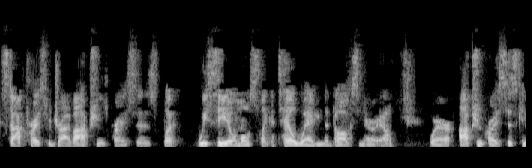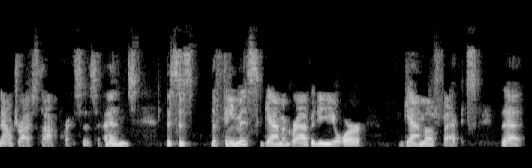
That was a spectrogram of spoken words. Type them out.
stock price would drive options prices, but we see almost like a tail wagging the dog scenario where option prices can now drive stock prices. And this is the famous gamma gravity or gamma effects that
